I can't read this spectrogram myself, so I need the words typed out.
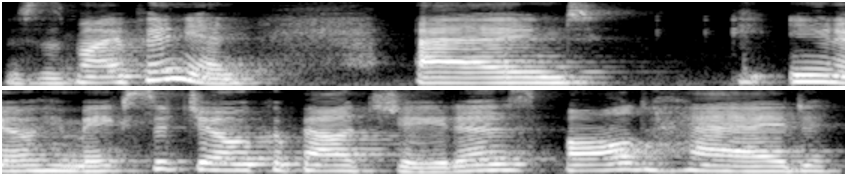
this is my opinion. And, you know, he makes a joke about Jada's bald head.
